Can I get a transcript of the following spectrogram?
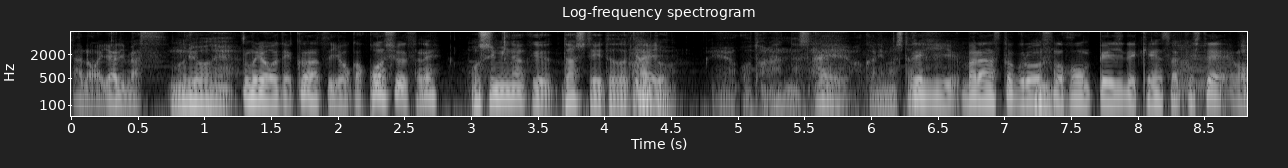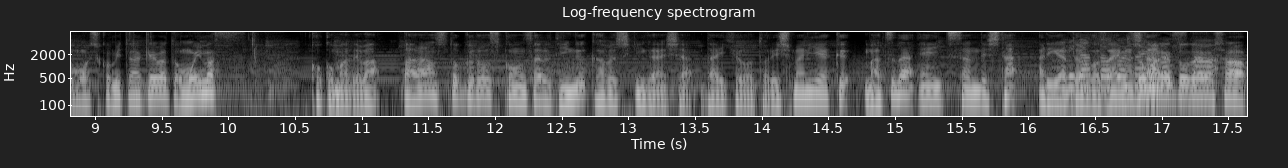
あのやります。無料で？無料で9月8日今週ですね。惜しみなく出していただけるはい。ということなんですね。わ、はい。かりました。ぜひバランスとグロースのホームページで検索してお申し込みいただければと思いますここまではバランスとグロースコンサルティング株式会社代表取締役松田栄一さんでした。ありがとうございましたありが。とうございました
